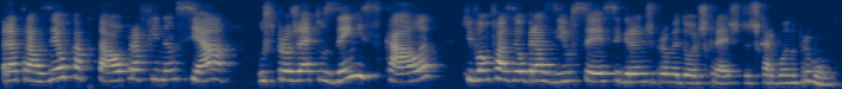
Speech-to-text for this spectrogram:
para trazer o capital para financiar os projetos em escala que vão fazer o Brasil ser esse grande provedor de crédito de carbono para o mundo.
